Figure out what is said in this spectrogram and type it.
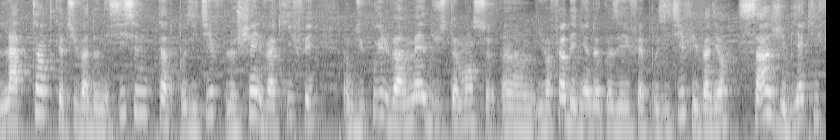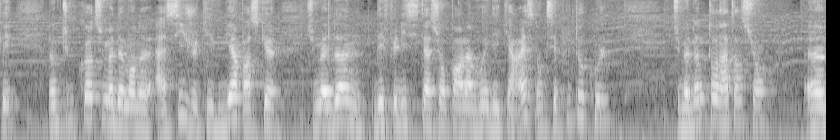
la teinte que tu vas donner. Si c'est une teinte positive, le chien va kiffer. Donc du coup il va mettre justement il va faire des liens de cause et effet positifs. Il va dire ça j'ai bien kiffé. Donc du coup quand tu me demandes ah si je kiffe bien parce que tu me donnes des félicitations par la voix et des caresses, donc c'est plutôt cool. Tu me donnes ton attention. Euh,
